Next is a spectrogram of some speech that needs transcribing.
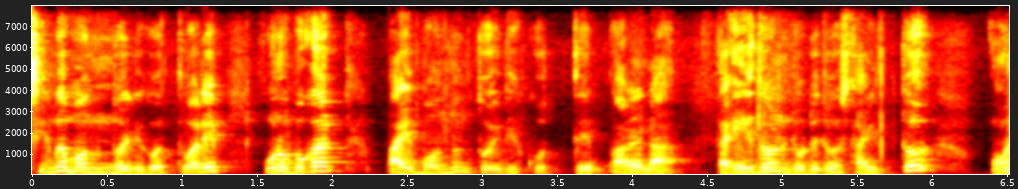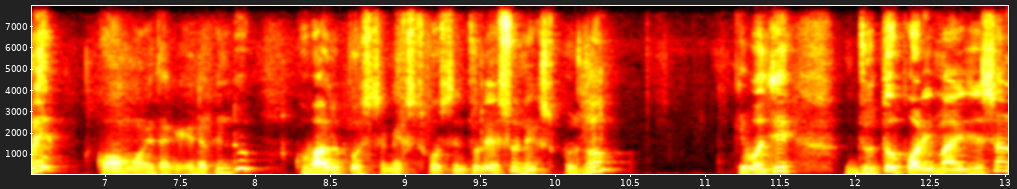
সিগমা বন্ধন তৈরি করতে পারে, কোনো প্রকার পাই বন্ধন তৈরি করতে পারে না। তাই এই ধরনের জটিল যৌগ স্থায়িত্ব অনেক কম হয়ে থাকে। এটা কিন্তু খুব ভালো কোশ্চেন নেক্সট কোশ্চেন চলে এসো। নেক্সট প্রশ্ন। কী বলছে? জুতো পলিমারাইজেশন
